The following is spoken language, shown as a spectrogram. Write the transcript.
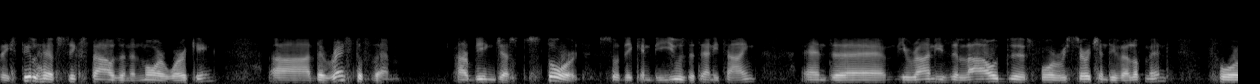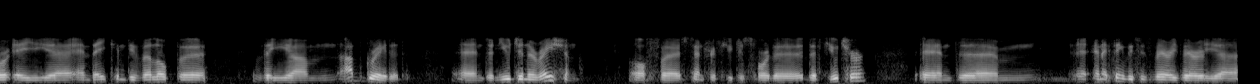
they still have 6,000 and more working. the rest of them are being just stored so they can be used at any time. And uh, Iran is allowed uh, for research and development for a, uh, and they can develop uh, the um, upgraded and the new generation of uh, centrifuges for the, the future. And, um, and I think this is very, very uh,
